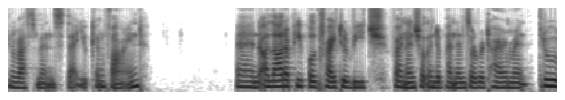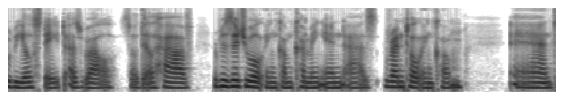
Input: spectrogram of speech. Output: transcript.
investments that you can find. And a lot of people try to reach financial independence or retirement through real estate as well. So, they'll have residual income coming in as rental income and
